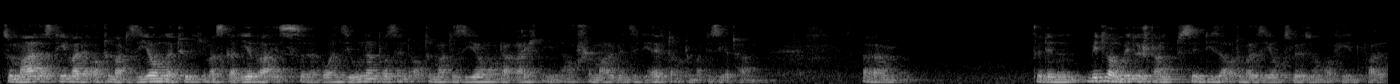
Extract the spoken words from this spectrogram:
Zumal das Thema der Automatisierung natürlich immer skalierbar ist. Äh, wollen Sie 100% Automatisierung oder reicht Ihnen auch schon mal, wenn Sie die Hälfte automatisiert haben? Ähm, für den mittleren Mittelstand sind diese Automatisierungslösungen auf jeden Fall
